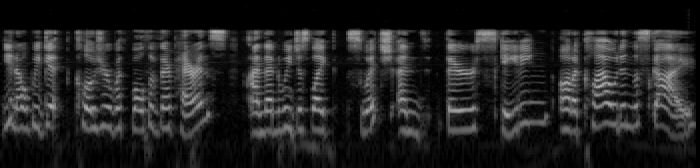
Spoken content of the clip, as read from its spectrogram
you know, we get closure with both of their parents, and then we just like switch and they're skating on a cloud in the sky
